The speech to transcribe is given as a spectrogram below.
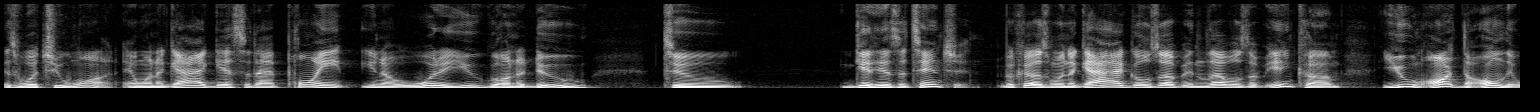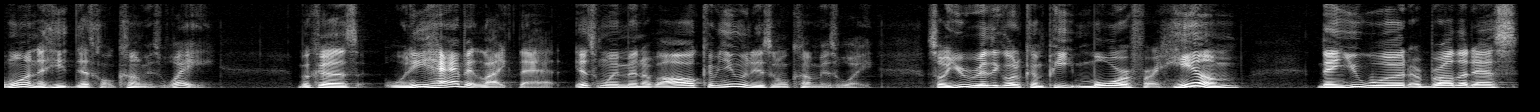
is what you want. And when a guy gets to that point, you know, what are you going to do to get his attention? Because when a guy goes up in levels of income, you aren't the only one that he that's going to come his way. because when he have it like that, it's women of all communities gonna come his way. So you're really gonna compete more for him than you would a brother that's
